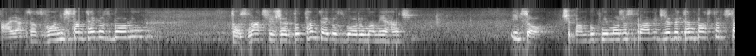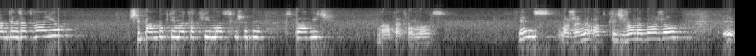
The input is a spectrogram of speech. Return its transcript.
A jak zadzwoni z tamtego zboru, to znaczy, że do tamtego zboru mam jechać. I co? Czy Pan Bóg nie może sprawić, żeby ten pastor czy tamten zadzwonił? Czy Pan Bóg nie ma takiej mocy, żeby sprawić? Ma taką moc. Więc możemy odkryć wolę Bożą, y,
